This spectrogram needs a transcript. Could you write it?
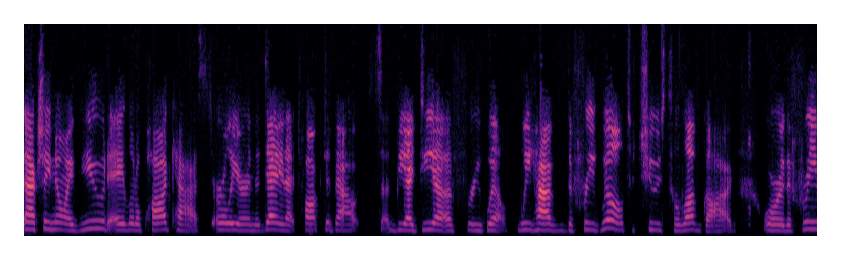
actually no, I viewed a little podcast earlier in the day that talked about the idea of free will. We have the free will to choose to love God or the free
